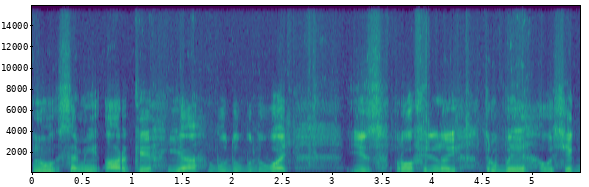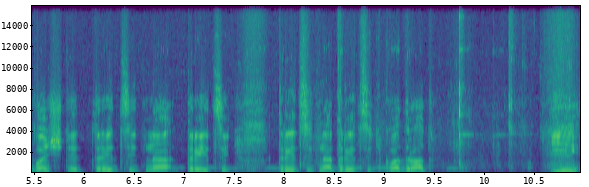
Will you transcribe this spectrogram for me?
Ну, самі арки я буду будувати із профільної труби. Ось як бачите, 30 на 30. 30 на 30 квадрат. І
